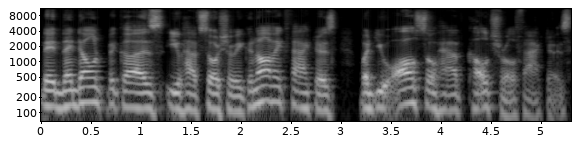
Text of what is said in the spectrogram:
They, they don't because you have socioeconomic factors, but you also have cultural factors.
